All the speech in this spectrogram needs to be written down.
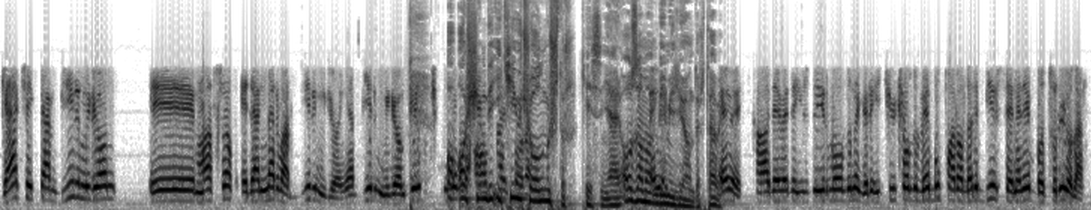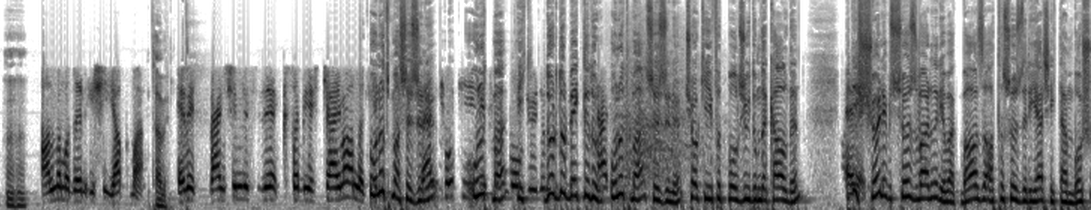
gerçekten 1 milyon e, masraf edenler var. 1 milyon ya 1 milyon 1,5 O, milyon. o da şimdi altı ay 2-3 sonra. olmuştur kesin yani. O zaman Evet. 1 milyondur tabii. Evet KDV'de %20 olduğuna göre 2-3 oldu ve bu paraları bir senede batırıyorlar. Hı hı. Anlamadığın işi yapma. Tabii. Evet ben şimdi size kısa bir hikayemi anlatayım. Unutma sözünü. Ben çok iyi Unutma. futbolcuydum. Dur dur bekle dur. Ben- Unutma sözünü. Çok iyi futbolcuydum da kaldın. Bir de Evet. şöyle bir söz vardır ya bak bazı atasözleri gerçekten boş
